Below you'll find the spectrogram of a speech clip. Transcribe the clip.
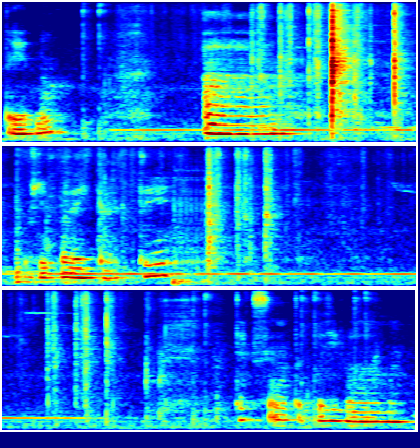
to je jedno. A už vypadají karty. Tak se na to podíváme.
